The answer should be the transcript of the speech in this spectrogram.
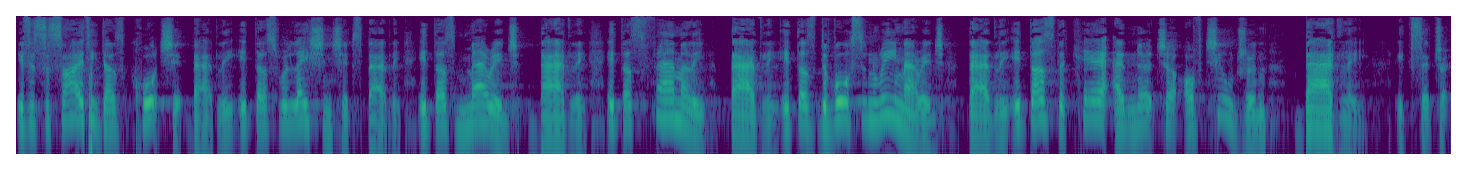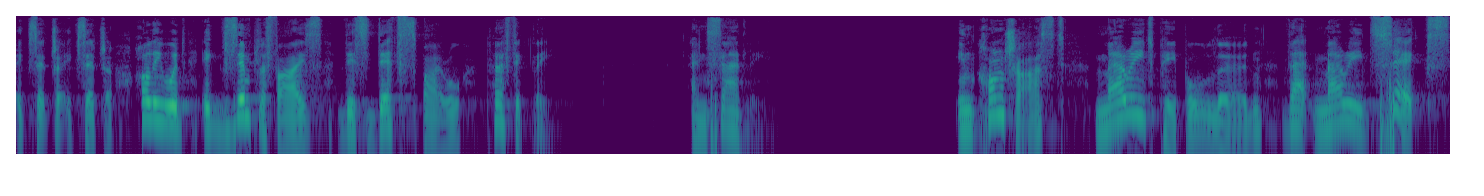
If a society does courtship badly, it does relationships badly. It does marriage badly. It does family badly. It does divorce and remarriage badly. It does the care and nurture of children badly, etc., etc., etc. Hollywood exemplifies this death spiral perfectly and sadly. In contrast, married people learn that married sex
